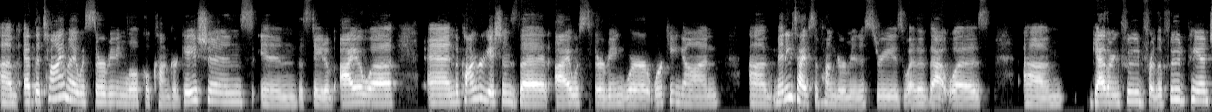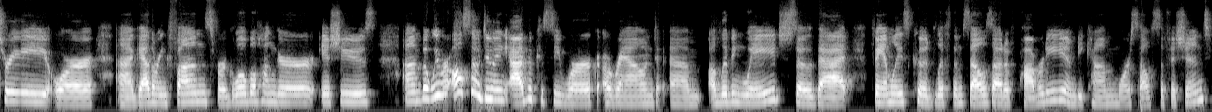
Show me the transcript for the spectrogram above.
Um, at the time, I was serving local congregations in the state of Iowa, and the congregations that I was serving were working on um, many types of hunger ministries, whether that was um, gathering food for the food pantry or uh, gathering funds for global hunger issues. Um, but we were also doing advocacy work around um, a living wage so that families could lift themselves out of poverty and become more self sufficient.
